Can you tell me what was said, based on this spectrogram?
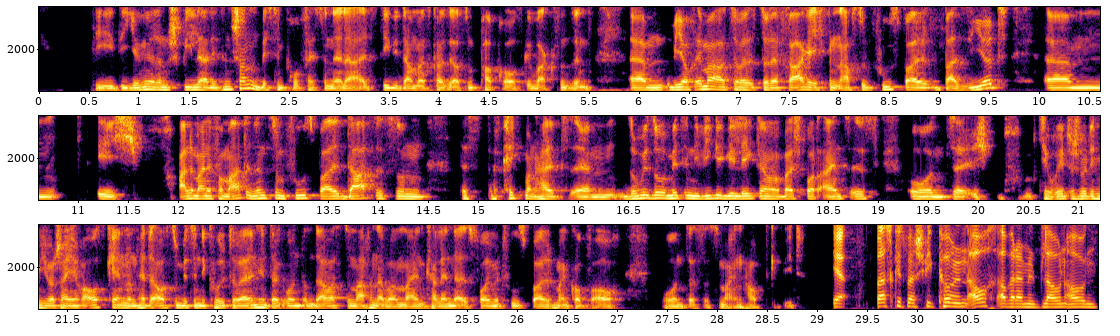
die, die jüngeren Spieler, die sind schon ein bisschen professioneller als die, die damals quasi aus dem Pub rausgewachsen sind. Ähm, wie auch immer, zu, zu, der Frage, ich bin absolut Fußball basiert. Ähm, ich alle meine Formate sind zum Fußball. Darts ist so ein, das, das kriegt man halt ähm, sowieso mit in die Wiege gelegt, wenn man bei Sport 1 ist. Und äh, ich, theoretisch würde ich mich wahrscheinlich auch auskennen und hätte auch so ein bisschen den kulturellen Hintergrund, um da was zu machen. Aber mein Kalender ist voll mit Fußball, mein Kopf auch. Und das ist mein Hauptgebiet. Ja, Basketball spielt Conan auch, aber dann mit blauen Augen.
